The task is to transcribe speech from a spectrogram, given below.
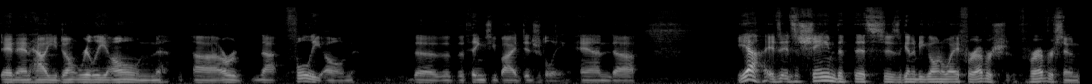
and, and how you don't really own uh, or not fully own the, the, the things you buy digitally. And uh, yeah, it's, it's a shame that this is going to be going away forever, forever soon.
